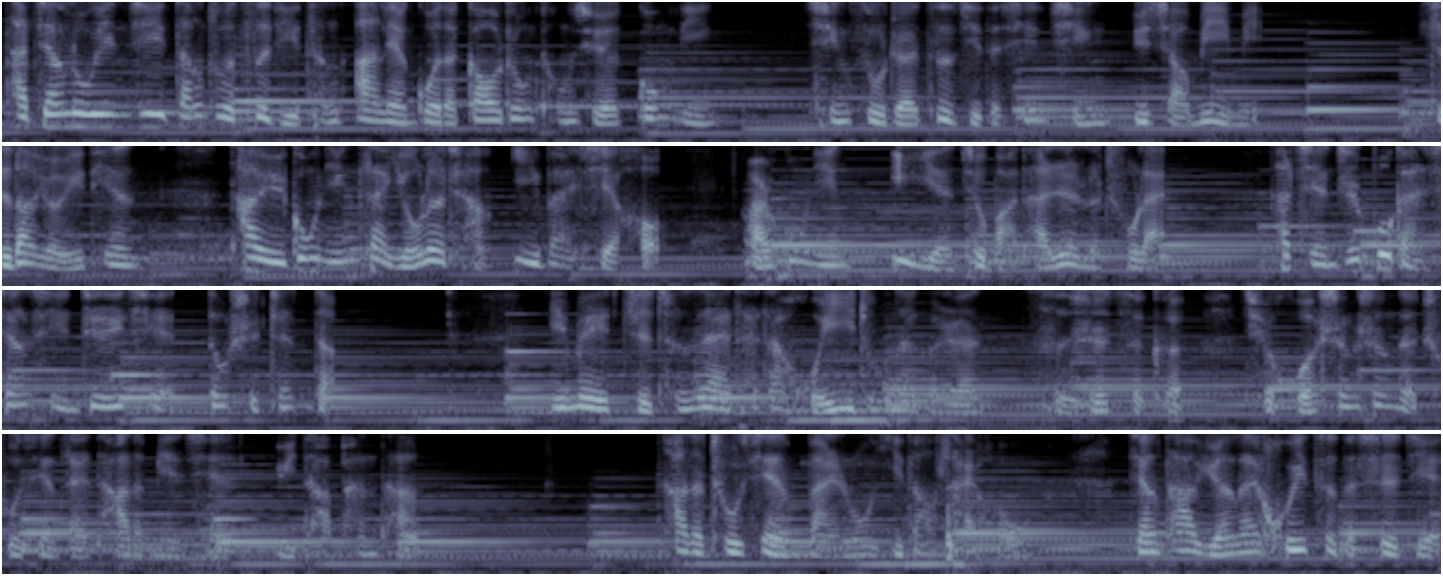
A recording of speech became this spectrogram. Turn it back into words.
他将录音机当作自己曾暗恋过的高中同学龚宁，倾诉着自己的心情与小秘密。直到有一天，他与龚宁在游乐场意外邂逅，而顾宁一眼就把他认了出来。他简直不敢相信这一切都是真的，因为只存在在他回忆中那个人，此时此刻却活生生地出现在他的面前，与他攀谈。他的出现宛如一道彩虹，将他原来灰色的世界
